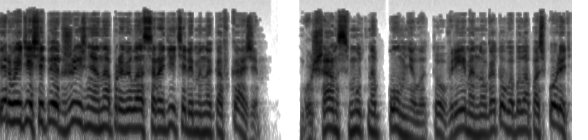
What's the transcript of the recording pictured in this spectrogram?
Первые десять лет жизни она провела с родителями на Кавказе, Гульшан смутно помнила то время, но готова была поспорить,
